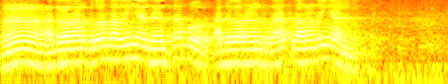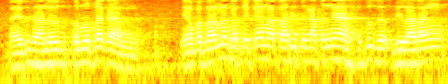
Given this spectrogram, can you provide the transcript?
Nah, ada larangan keras, larangan ringan, jangan campur. Ada larangan keras, larangan ringan. Nah, itu jangan terlupakan. Yang pertama ketika matahari tengah-tengah itu dilarang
